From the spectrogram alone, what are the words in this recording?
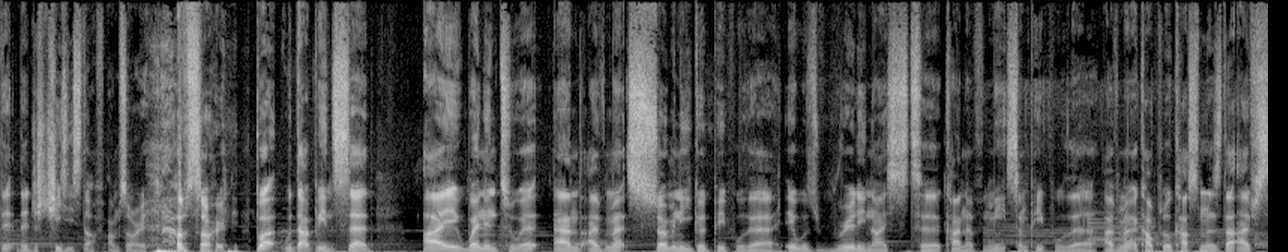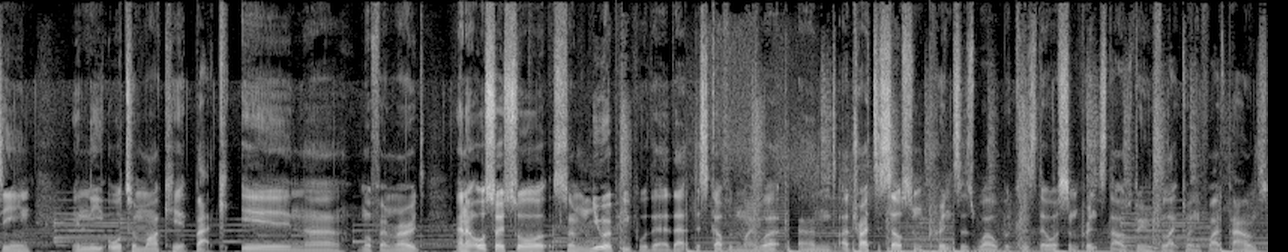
They're, they're just cheesy stuff. I'm sorry. I'm sorry. But with that being said I went into it and I've met so many good people there. It was really nice to kind of meet some people there. I've met a couple of customers that I've seen in the autumn market back in uh, Road. And I also saw some newer people there that discovered my work. And I tried to sell some prints as well because there were some prints that I was doing for like £25.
